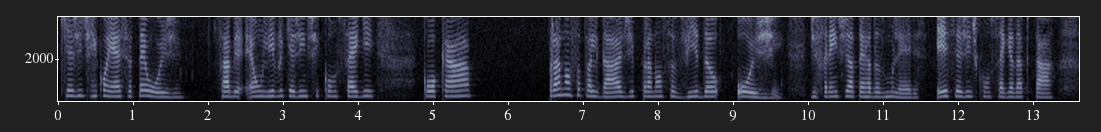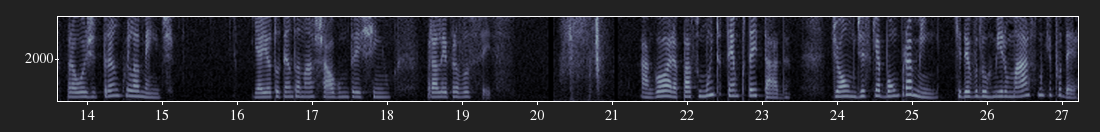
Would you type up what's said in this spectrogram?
que a gente reconhece até hoje, sabe? É um livro que a gente consegue colocar para nossa atualidade, para nossa vida hoje. diferente da Terra das Mulheres. Esse a gente consegue adaptar para hoje tranquilamente. E aí eu tô tentando achar algum trechinho para ler para vocês. Agora passo muito tempo deitada. John diz que é bom para mim, que devo dormir o máximo que puder.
